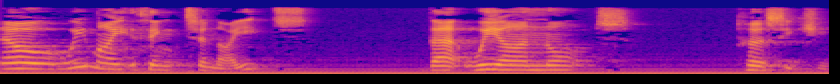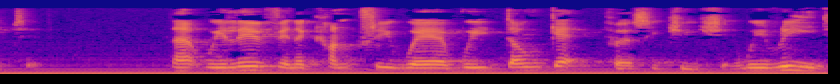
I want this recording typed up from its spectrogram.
Now, we might think tonight that we are not persecuted, that we live in a country where we don't get persecution. We read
